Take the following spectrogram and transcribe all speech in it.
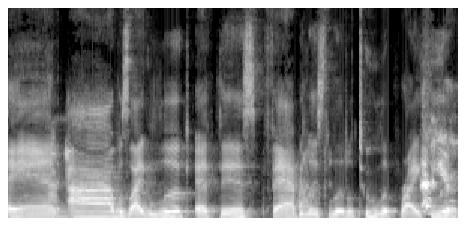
And I was like, look at this fabulous little tulip right here.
